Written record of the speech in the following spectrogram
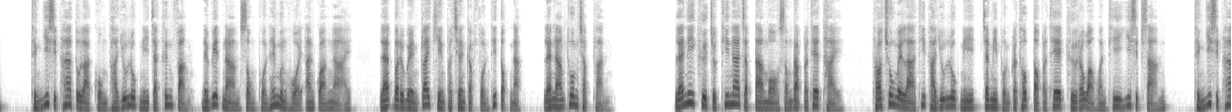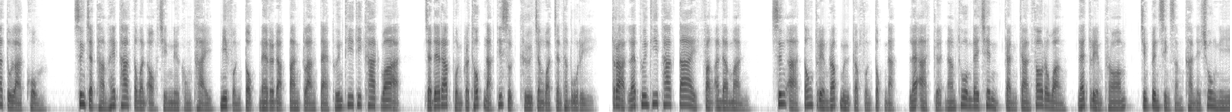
23 ถึง 25 ตุลาคมพายุลูกนี้จะขึ้นฝั่งในเวียดนามส่งผลให้เมืองหวยอานกวางหงาย และบริเวณใกล้เคียงเผชิญกับฝนที่ตกหนัก และน้ำท่วมฉับพลัน และนี่คือจุดที่น่าจับตามองสำหรับประเทศไทย เพราะช่วงเวลาที่พายุลูกนี้จะมีผลกระทบต่อประเทศคือระหว่างวันที่ 23 ถึง 25 ตุลาคม ซึ่งจะทำให้ภาคตะวันออกเฉียงเหนือของไทย มีฝนตกในระดับปานกลางแต่พื้นที่ที่คาดว่าจะได้รับผลกระทบหนักที่สุดคือจังหวัดจันทบุรี ตราดและพื้นที่ภาคใต้ฝั่งอันดามัน ซึ่งอาจต้องเตรียมรับมือกับฝนตกหนัก และอาจเกิดน้ำท่วมได้เช่นกันการเฝ้าระวัง และเตรียมพร้อม จึงเป็นสิ่งสำคัญในช่วงนี้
